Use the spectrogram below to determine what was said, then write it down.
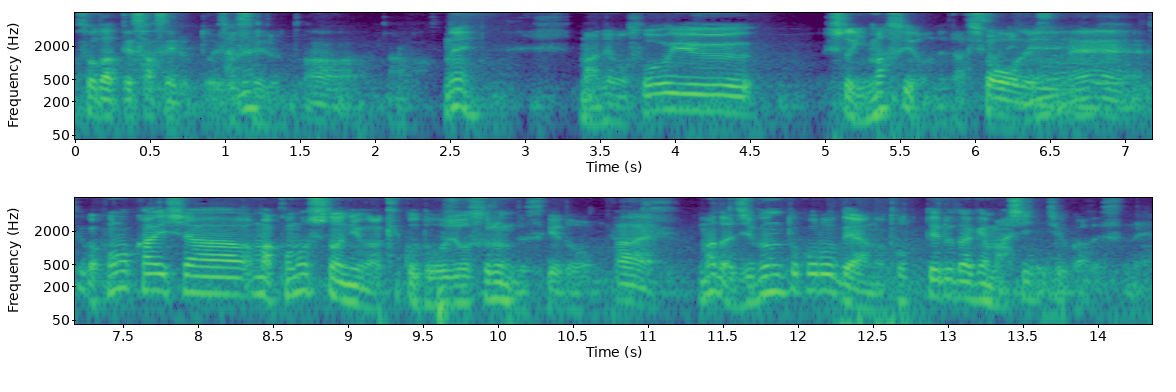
育てさせるという、ね、させると。あ。なるほどね。まあでもそういう人いますよね確かにね。そうですね。というかこの会社、まあ、この人には結構同情するんですけどあはい。まだ自分のところであの取ってるだけマシっていうかですね。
